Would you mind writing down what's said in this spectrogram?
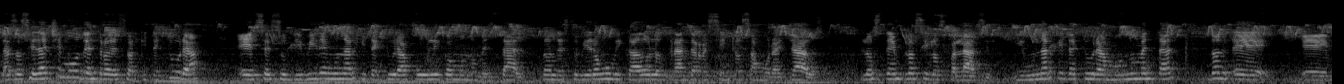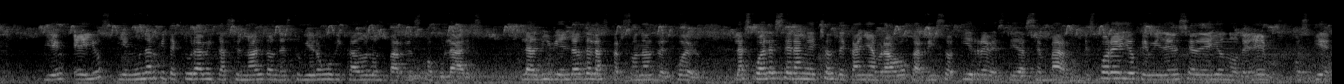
La sociedad Chimú dentro de su arquitectura eh, se subdivide en una arquitectura público-monumental, donde estuvieron ubicados los grandes recintos amurallados, los templos y los palacios, y una arquitectura monumental donde eh, eh, bien ellos, y en una arquitectura habitacional donde estuvieron ubicados los barrios populares, las viviendas de las personas del pueblo, las cuales eran hechas de caña bravo, carrizo y revestidas en barro. Es por ello que evidencia de ello no tenemos, pues bien,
